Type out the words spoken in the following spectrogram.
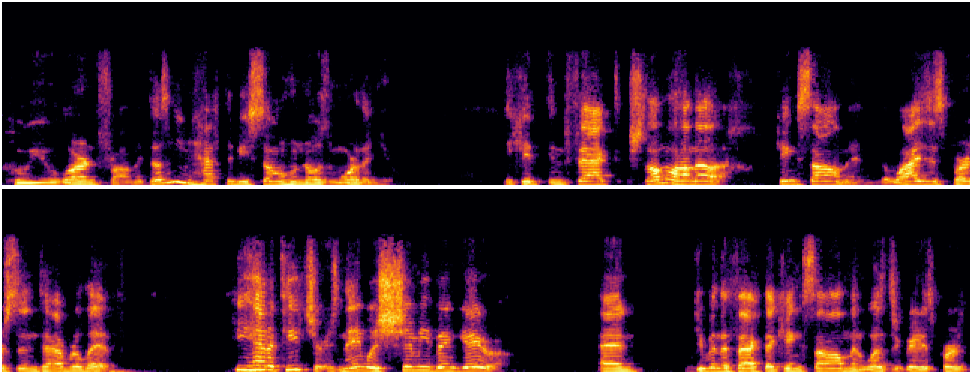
who you learn from. It doesn't even have to be someone who knows more than you. It could, in fact, Shlomo HaMelech, King Solomon, the wisest person to ever live, he had a teacher. His name was Shimi Ben Gera. And given the fact that King Solomon was the greatest, per-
